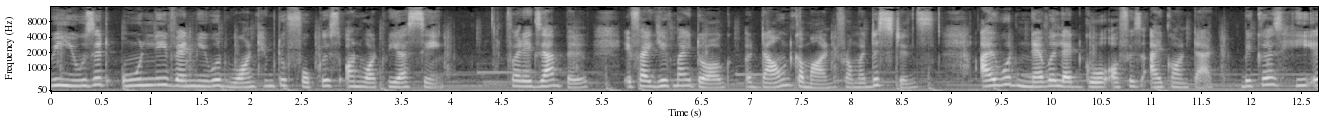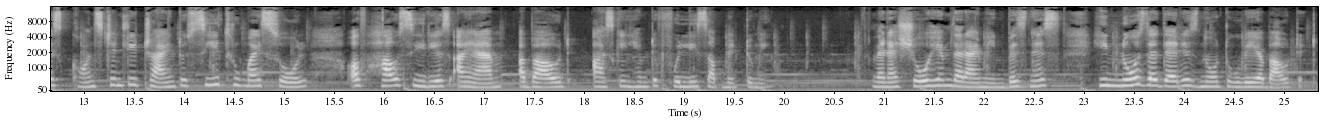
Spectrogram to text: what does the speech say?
We use it only when we would want him to focus on what we are saying. For example, if I give my dog a down command from a distance, I would never let go of his eye contact because he is constantly trying to see through my soul of how serious I am about asking him to fully submit to me. When I show him that I mean business, he knows that there is no two way about it.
